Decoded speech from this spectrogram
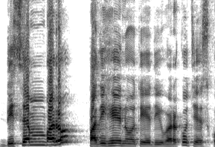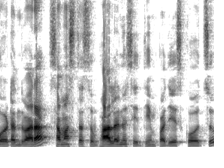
డిసెంబరు పదిహేనో తేదీ వరకు చేసుకోవటం ద్వారా సమస్త శుభాలను సిద్ధింపజేసుకోవచ్చు.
